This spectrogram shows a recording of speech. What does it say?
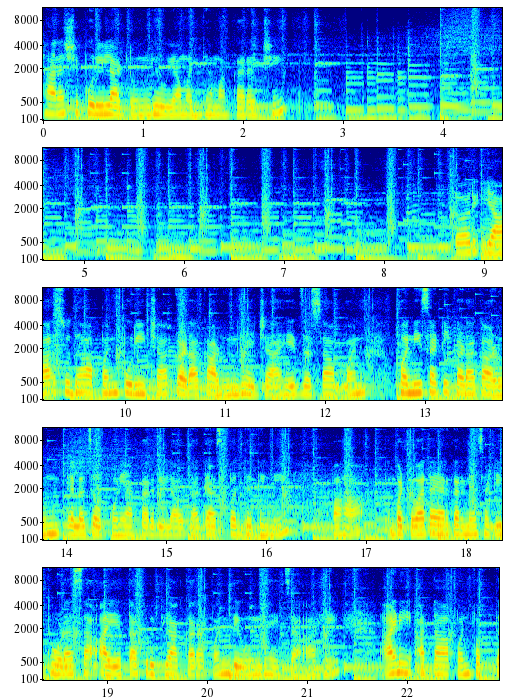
छान अशी पुरी लाटून घेऊया मध्यम आकाराची. तर यासुद्धा आपण पुरीच्या कडा काढून घ्यायच्या आहेत. जसं आपण फणीसाठी कडा काढून त्याला चौकोनी आकार दिला होता त्याच पद्धतीने. पहा बटवा तयार करण्यासाठी थोडासा आयताकृती आकार आपण देऊन घ्यायचा आहे. आणि आता आपण फक्त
